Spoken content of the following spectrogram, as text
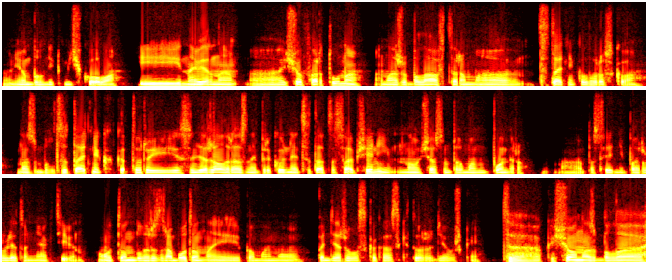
у нее был ник Мичкова. И, наверное, э, еще Фортуна, она же была автором цитатника Лоровского. У нас был цитатник, который содержал разные прикольные цитаты сообщений, но сейчас он, по-моему, помер. А последние пару лет он не активен. Вот он был разработан и, по-моему, поддерживался как раз-таки тоже девушкой. Так, еще у нас была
